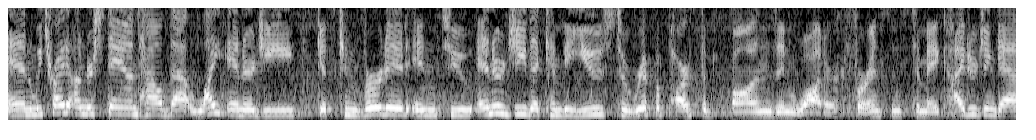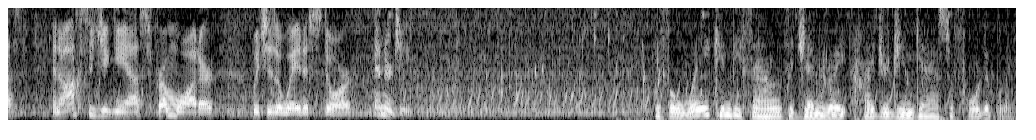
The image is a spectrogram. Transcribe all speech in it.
and we try to understand how that light energy gets converted into energy that can be used to rip apart the bonds in water. For instance, to make hydrogen gas and oxygen gas from water, which is a way to store energy. If a way can be found to generate hydrogen gas affordably,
